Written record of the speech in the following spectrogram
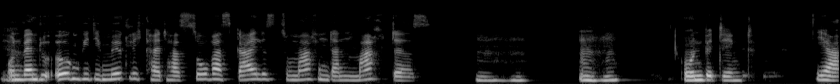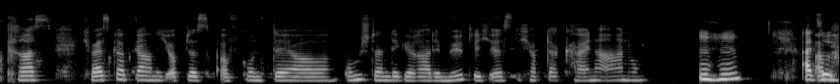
Ja. Und wenn du irgendwie die Möglichkeit hast, so was Geiles zu machen, dann mach das. Mhm. Mhm. Unbedingt. Ja. Krass. Ich weiß gerade gar nicht, ob das aufgrund der Umstände gerade möglich ist. Ich habe da keine Ahnung. Mhm. Also Aber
